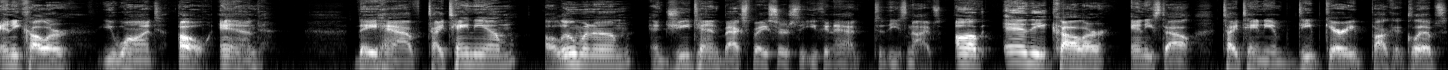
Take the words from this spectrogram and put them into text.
any color you want. Oh, and they have titanium, aluminum, and G10 backspacers that you can add to these knives of any color, any style. Titanium deep carry pocket clips,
